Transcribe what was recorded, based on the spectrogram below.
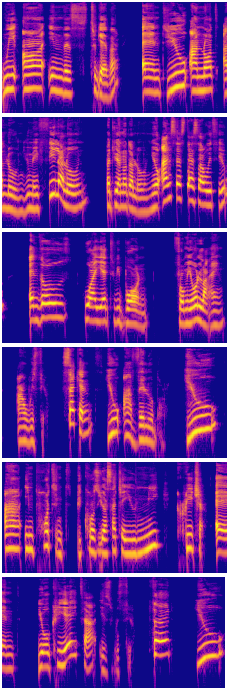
we are in this together and you are not alone. You may feel alone, but you are not alone. Your ancestors are with you, and those who are yet to be born from your line are with you. Second, you are valuable. You are important because you are such a unique creature and your creator is with you. Third, you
